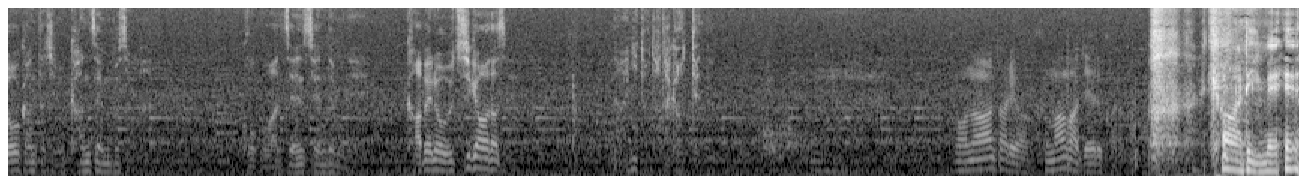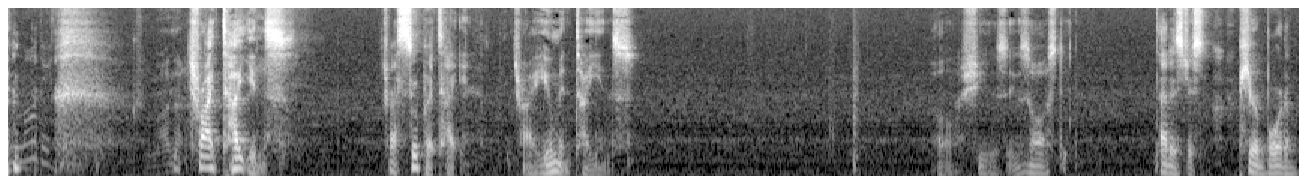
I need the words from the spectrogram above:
上官たちの完全武装だここは前線でもねえ壁の内側だぜ何と戦うってんだこの辺りは熊が出るからかな Condi, man. まあです熊なら Try Titans. Try Super Titan. Try human Titans. Oh, she is exhausted. That is just pure boredom.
